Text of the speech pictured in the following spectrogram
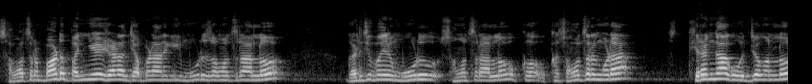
సంవత్సరం పాటు పనిచేశాడని చెప్పడానికి మూడు సంవత్సరాల్లో గడిచిపోయిన మూడు సంవత్సరాల్లో ఒక్క ఒక్క సంవత్సరం కూడా స్థిరంగా ఒక ఉద్యోగంలో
